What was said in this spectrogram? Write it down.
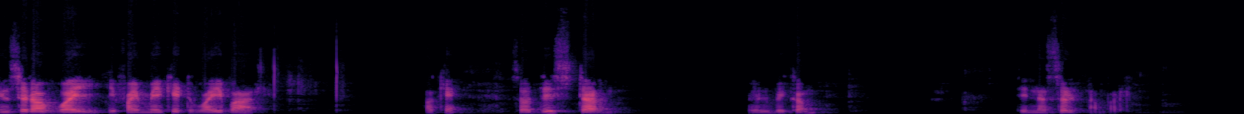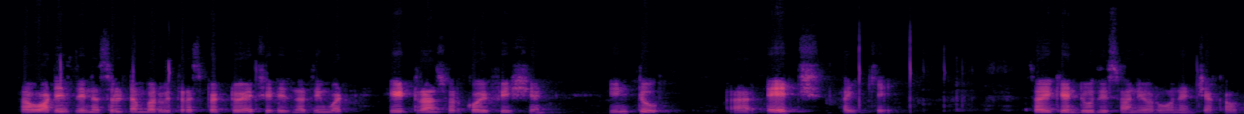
Instead of y if I make it y bar okay? So this term will become the Nusselt number. So what is the Nusselt number with respect to h? It is nothing but heat transfer coefficient into uh, h ik so you can do this on your own and check out.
